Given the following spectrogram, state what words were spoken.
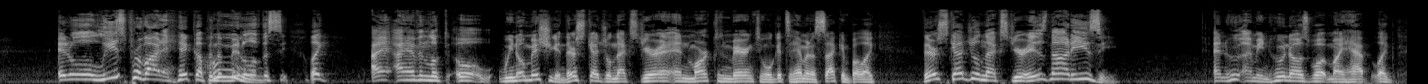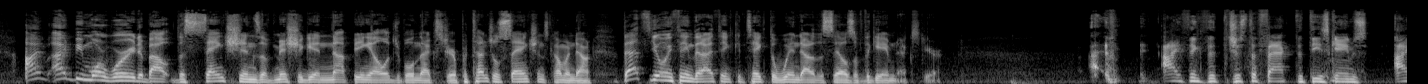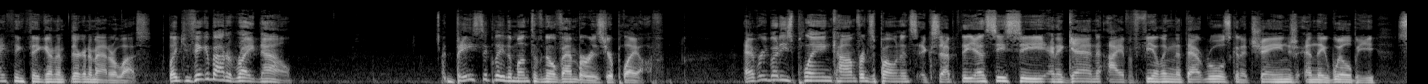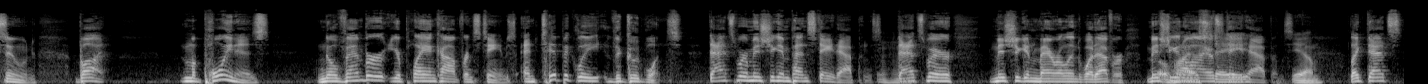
It'll at least provide a hiccup in the middle of the se- like. I, I haven't looked. Oh, we know Michigan. Their schedule next year, and Marcus Barrington. We'll get to him in a second. But like, their schedule next year is not easy. And who? I mean, who knows what might happen? Like, I'm, I'd be more worried about the sanctions of Michigan not being eligible next year. Potential sanctions coming down. That's the only thing that I think can take the wind out of the sails of the game next year. I think that just the fact that these games, I think they're gonna they're gonna matter less. Like you think about it right now. Basically, the month of November is your playoff. Everybody's playing conference opponents except the SEC, and again, I have a feeling that that rule is going to change, and they will be soon. But my point is, November you're playing conference teams, and typically the good ones. That's where Michigan Penn State happens. Mm-hmm. That's where Michigan Maryland whatever Michigan Ohio Ohio, State. State. happens. Yeah. Like that's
